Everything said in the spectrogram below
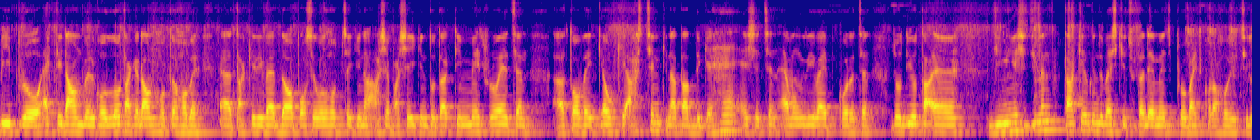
বি প্রো একটি ডাউন বের করলেও তাকে ডাউন হতে হবে। তাকে রিভাইভ দেওয়া পসিবল হচ্ছে কি না আশেপাশেই কিন্তু তার টিমমেট রয়েছেন। তবে কেউ কি আসছেন কি না তার দিকে হ্যাঁ এসেছেন এবং রিভাইভ করেছেন। যদিও তা যিনি এসেছিলেন, তাকেও কিন্তু বেশ কিছুটা ড্যামেজ প্রোভাইড করা হয়েছিল।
